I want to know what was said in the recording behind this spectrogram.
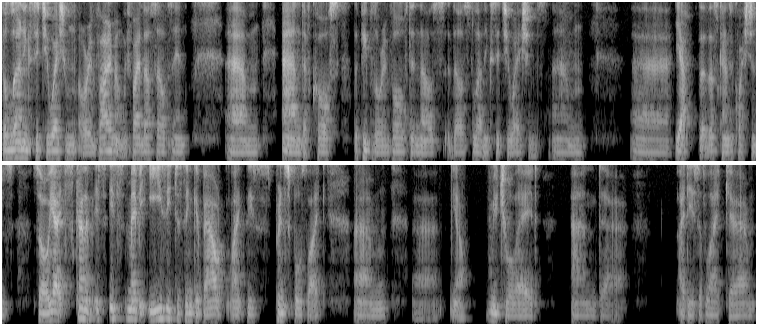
the learning situation or environment we find ourselves in. Um, and of course, the people who are involved in those, those learning situations. Um, uh, yeah, th- those kinds of questions. So yeah, it's kind of, it's, it's maybe easy to think about like these principles like, um, uh, you know, mutual aid and, uh, ideas of like um,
